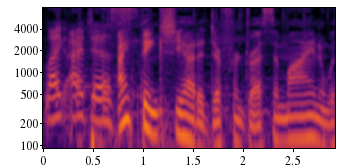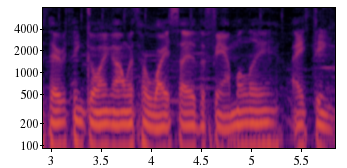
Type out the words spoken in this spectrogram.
Like I just I think she had a different dress in mind, and with everything going on with her white side of the family, I think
